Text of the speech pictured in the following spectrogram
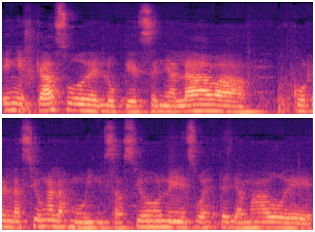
en el caso de lo que señalaba con relación a las movilizaciones o este llamado de,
